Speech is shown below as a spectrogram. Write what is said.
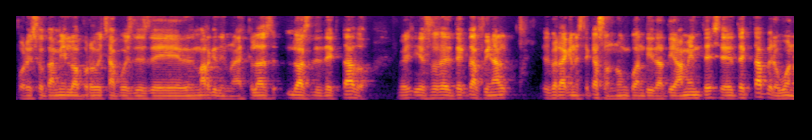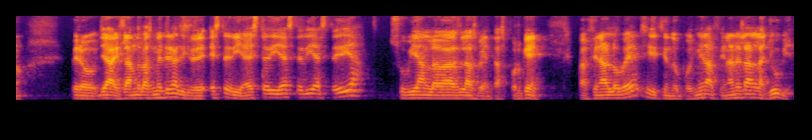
por eso también lo aprovecha pues desde el marketing. Una vez que lo has, detectado, y eso se detecta al final, es verdad que en este caso no cuantitativamente se detecta, pero bueno, pero ya aislando las métricas, dice, este día, este día, este día, este día, subían las, ventas. ¿Por qué? Al final lo ves y diciendo, pues mira, al final era la lluvia.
